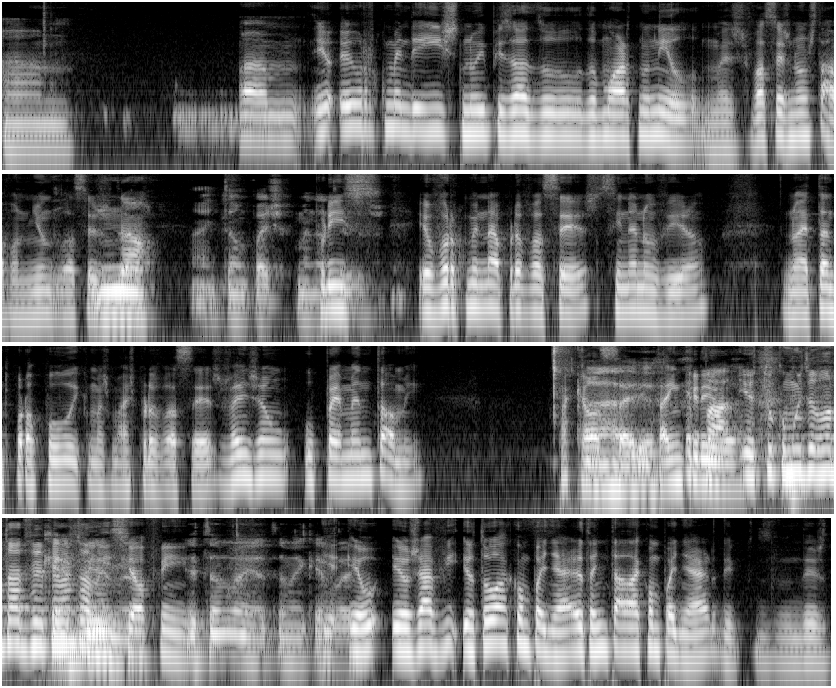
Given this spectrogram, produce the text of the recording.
Um, Um, eu, eu recomendei isto no episódio do, do Morte no Nilo, mas vocês não estavam, nenhum de vocês. não, Ah, então podes recomendar. Por isso, eu vou recomendar para vocês, se ainda não viram, não é tanto para o público, mas mais para vocês, vejam o Payman Tommy. Aquela Ah, série está incrível. Epá, eu estou com muita vontade de ver Payment. Tommy. início ao fim. Eu também, eu também quero ver. Eu, eu já vi, eu estou a acompanhar, eu tenho estado a acompanhar tipo, desde,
